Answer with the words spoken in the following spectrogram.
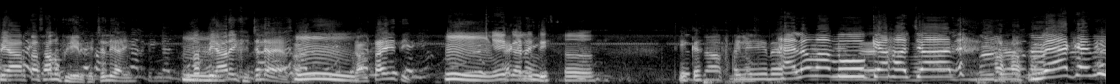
ਪਿਆਰ ਤਾਂ ਸਾਨੂੰ ਫੇਰ ਖਿੱਚ ਲਿਆ ਏ। ਉਹਦਾ ਪਿਆਰ ਹੀ ਖਿੱਚ ਲਿਆ ਗੱਲ ਤਾਂ ਇਹ ਤੀ ਹੂੰ ਇਹ ਗੱਲ ਸੀ ਹਾਂ ਠੀਕ ਹੈ ਹੈਲੋ ਮਾਮੂ ਕੀ ਹਾਲ ਚਾਲ ਮੈਂ ਕਹਿੰਦੀ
